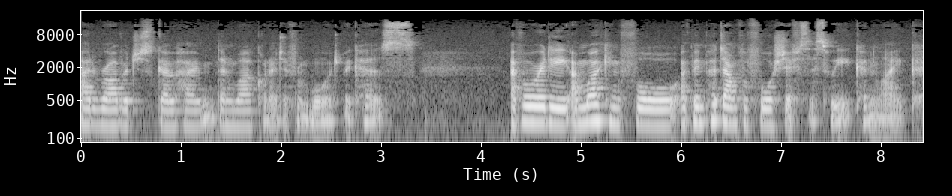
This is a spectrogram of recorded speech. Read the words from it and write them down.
I'd rather just go home than work on a different ward because I've already, I'm working for, I've been put down for four shifts this week and like,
